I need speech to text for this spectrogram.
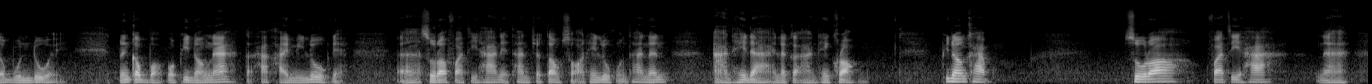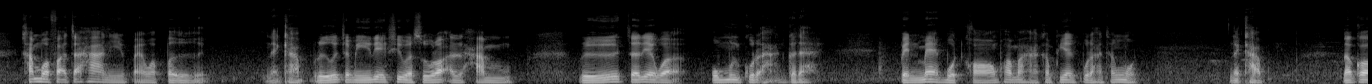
ลบุญด้วย นั่นก็บอกกับพี่น้องนะแต่ถ้าใครมีลูกเนี่ยสุรฟาติฮะเนี่ยท่านจะต้องสอนให้ลูกของท่านนั้นอ่านให้ได้แล้วก็อ่านให้คล่อง พี่น้องครับสุร ฟาติฮะนะคำว่าฟาติฮะนี่แปลว่าเปิดนะครับ หรือจะมีเรียกชื่อว่าสุรอัลฮัมหรือจะเรียกว่าอุมุลกุรอานก็ได้ เป็นแม่บทของพระมหาคัมภีร์กุรอานทั้งหมดนะครับ แล้วก็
